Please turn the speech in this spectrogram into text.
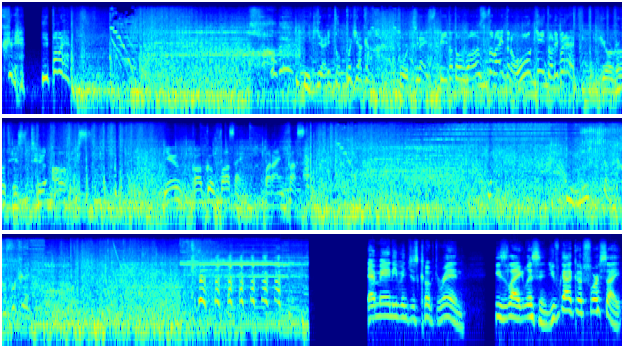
くれ一歩目はあいきなりトップギアか落ちないスピードとワンストライドの大きいドリブル Your route is too obvious. You got good foresight, but I'm fast. 無知な加速 That man even just cooked Rin. He's like, listen, you've got good foresight,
